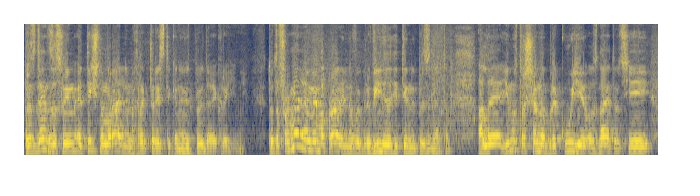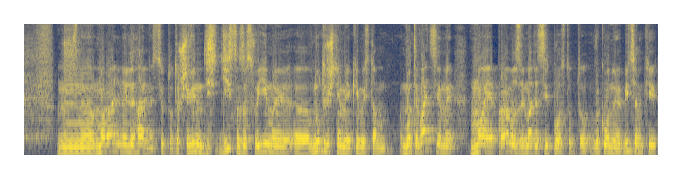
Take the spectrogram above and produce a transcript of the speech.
президент за своїми етично-моральними характеристиками відповідає країні. Тобто формально ми його правильно вибрали, він є легітимним президентом. Але йому страшенно бракує, о, знаєте, цієї моральної легальності. Тобто, що він дійсно за своїми е, внутрішніми якимись там мотиваціями має право займати цей пост, тобто виконує обіцянки,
